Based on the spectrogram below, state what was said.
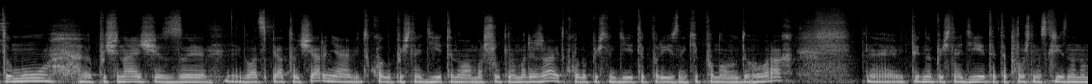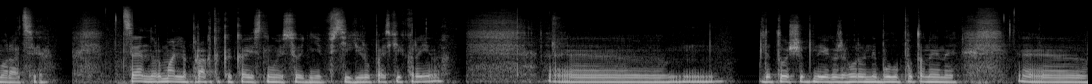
Тому, е, починаючи з 25 червня, відколи почне діяти нова маршрутна мережа, відколи почне діяти перевізники по нових договорах, е, відповідно почне діяти також наскрізна нумерація. Це нормальна практика, яка існує сьогодні в всіх європейських країнах. Для того, щоб, як вже говорив, не було потонини, е,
